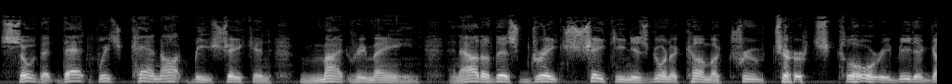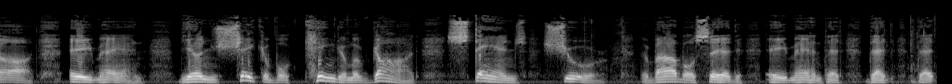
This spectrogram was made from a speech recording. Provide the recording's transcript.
so that that which cannot be shaken might remain. And out of this great shaking is going to come a true church. Glory be to God. Amen. The unshakable kingdom of God stands sure. The Bible said, amen, that, that, that,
